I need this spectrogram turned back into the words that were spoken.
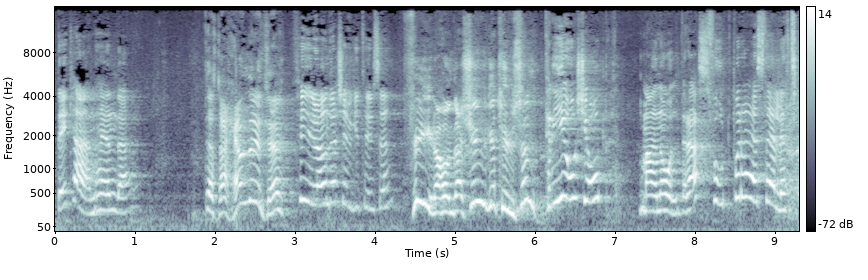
Det kan hända. detta händer inte. 420 000. 420 000. Tre års jobb. Man åldras fort på det här stället.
